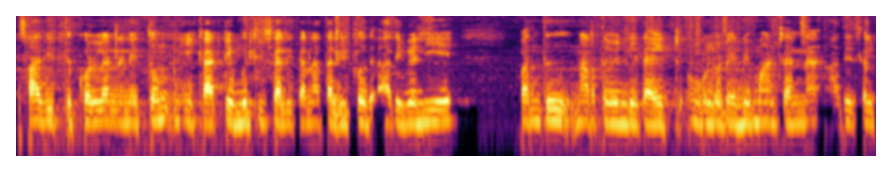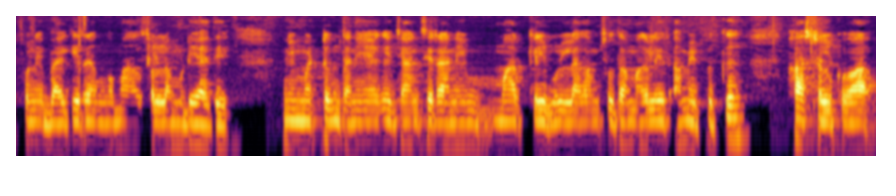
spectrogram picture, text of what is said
சாதித்து கொள்ள நினைத்தோம் நீ காட்டிய புத்திசாலித்தனத்தால் இப்போது அதை வெளியே வந்து நடத்த வேண்டியதாயிற்று. உங்களுடைய டிமாண்ட்ஸ் என்ன? அதை செல்போனை பகிரங்கமாக சொல்ல முடியாது. நீ மட்டும் தனியாக ஜான்சி ராணி மார்க்கில் உள்ள சுதா மகளிர் அமைப்புக்கு ஹாஸ்டலுக்கு வா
